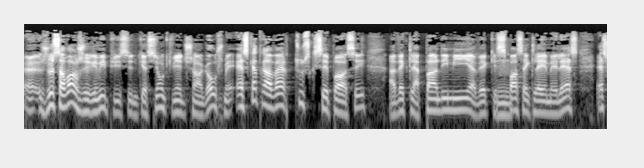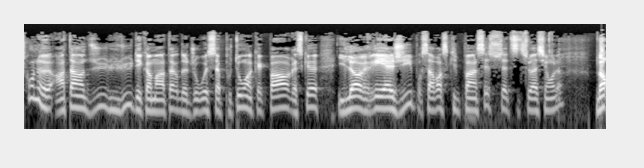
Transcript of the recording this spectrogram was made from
Euh, je veux savoir, Jérémy, puis c'est une question qui vient du champ gauche, mais est-ce qu'à travers tout ce qui s'est passé avec la pandémie, avec ce qui se mm. passe avec la MLS, est-ce qu'on a entendu, lu des commentaires de Joey Saputo en quelque part? Est-ce qu'il a réagi pour savoir ce qu'il pensait sur cette situation-là? Non,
